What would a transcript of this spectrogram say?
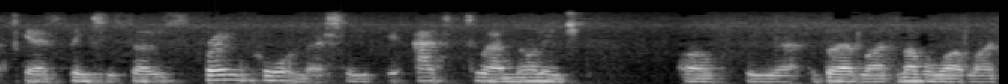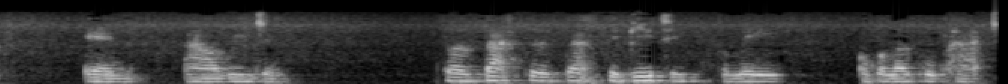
a scarce species. So it's very important, actually. It adds to our knowledge of the, uh, the bird life and other wildlife in our region. So that's the that's the beauty for me of a local patch.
